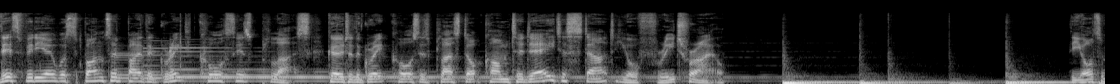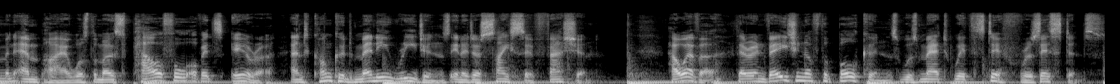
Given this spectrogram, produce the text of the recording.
This video was sponsored by the Great Courses Plus. Go to thegreatcoursesplus.com today to start your free trial. The Ottoman Empire was the most powerful of its era and conquered many regions in a decisive fashion. However, their invasion of the Balkans was met with stiff resistance.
